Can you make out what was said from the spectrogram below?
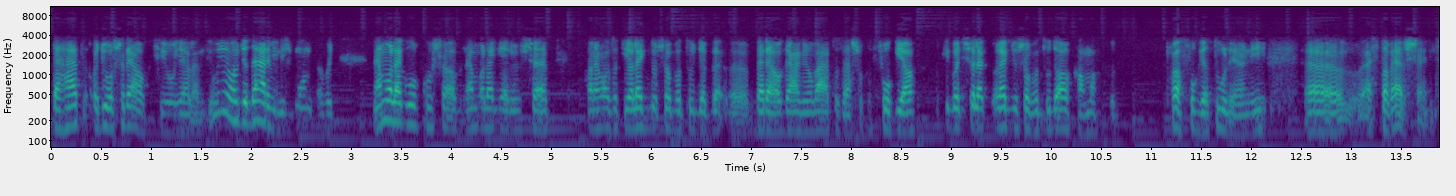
tehát a gyors reakció jelenti. Ugye, ahogy a Darwin is mondta, hogy nem a legokosabb, nem a legerősebb, hanem az, aki a leggyorsabban tudja be, bereagálni a változásokat, fogja, aki vagyis a leggyorsabban tud alkalmazkodni, az fogja túlélni ezt a versenyt.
